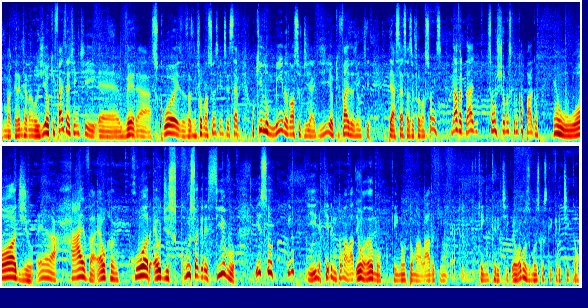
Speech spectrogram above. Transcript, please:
uma grande analogia, o que faz a gente é, ver as coisas, as informações que a gente recebe, o que ilumina o nosso dia a dia, o que faz a gente ter acesso às informações, na verdade, são chamas que nunca apagam. É o ódio, é a raiva, é o rancor, é o discurso agressivo. Isso. E aquele não toma lado. Eu amo quem não toma lado, quem, quem critica. Eu amo os músicos que criticam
